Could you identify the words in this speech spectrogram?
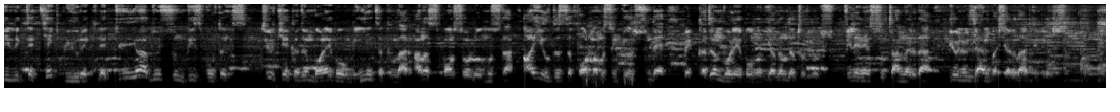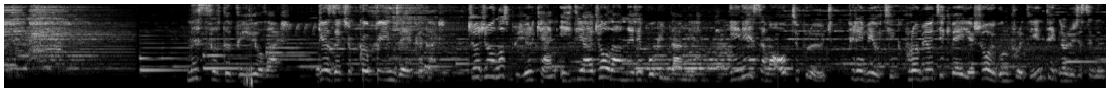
Birlikte tek bir yürekle dünya duysun biz buradayız. Türkiye Kadın Voleybol Milli Takımlar ana sponsorluğumuzla Ay Yıldızlı formamızın göğsünde ve kadın voleybolun yanında duruyoruz. Filenin sultanları da gönülden başarılar diliyoruz. Mısır'da büyüyorlar. Göz açıp kapayıncaya kadar. Çocuğunuz büyürken ihtiyacı olanları bugünden verin. Yeni Esema Opti Pro 3, prebiyotik, probiyotik ve yaşa uygun protein teknolojisinin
